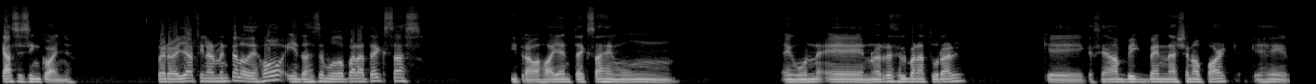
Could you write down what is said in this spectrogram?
Casi cinco años. Pero ella finalmente lo dejó y entonces se mudó para Texas y trabajó allá en Texas en un en, un, eh, en una reserva natural que, que se llama Big Bend National Park, que es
